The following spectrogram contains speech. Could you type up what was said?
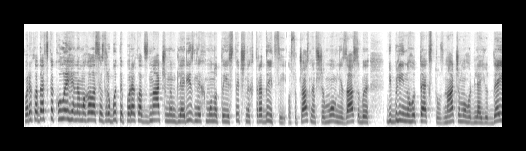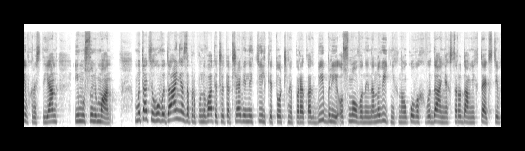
Перекладацька колегія намагалася зробити переклад значимим для різних монотеїстичних традицій, осучаснивши мовні засоби біблійного тексту, значимого для юдеїв, християн і мусульман. Мета цього видання запропонувати читачеві не тільки точний переклад Біблії, оснований на новітніх наукових виданнях стародавніх текстів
